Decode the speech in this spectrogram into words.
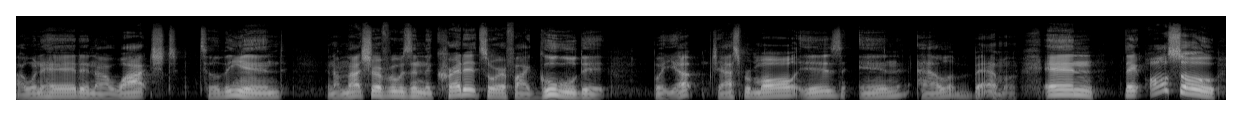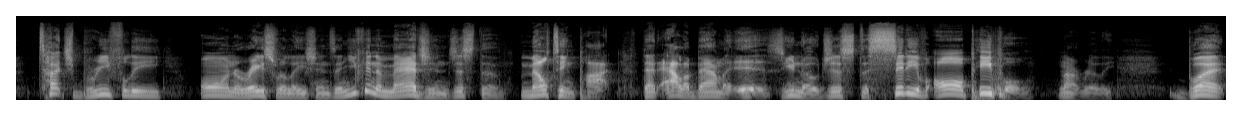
I went ahead and I watched till the end. And I'm not sure if it was in the credits or if I Googled it. But yep, Jasper Mall is in Alabama. And they also touch briefly on race relations. And you can imagine just the melting pot that Alabama is, you know, just the city of all people. Not really. But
